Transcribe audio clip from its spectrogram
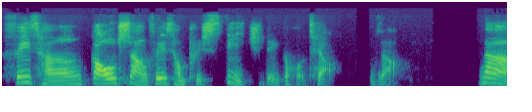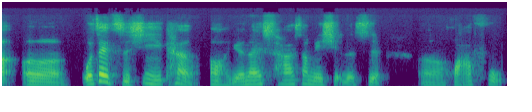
非常高尚、非常 prestige 的一个 hotel，你知道？那呃，我再仔细一看，哦，原来它上面写的是呃华富。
